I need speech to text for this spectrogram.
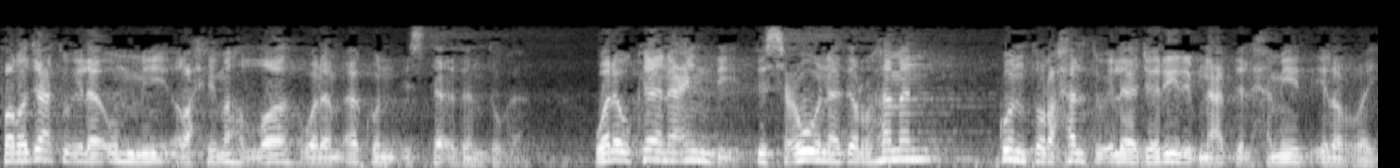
فرجعت إلى أمي رحمها الله ولم أكن استأذنتها. ولو كان عندي تسعون درهما كنت رحلت إلى جرير بن عبد الحميد إلى الري.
